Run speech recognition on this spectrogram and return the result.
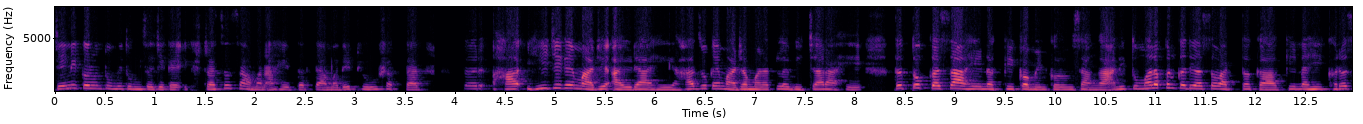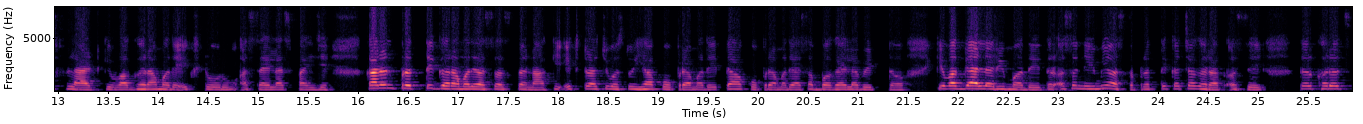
जेणेकरून तुम्ही तुमचं जे काही एक्स्ट्राचं सामान आहे, तर त्यामध्ये ठेवू शकतात. तर हा ही जी काही माझी आयडिया आहे, हा जो काही माझ्या मनातला विचार आहे, तर तो कसा आहे नक्की कमेंट करून सांगा. आणि तुम्हाला पण कधी असं वाटतं का, की नाही खरंच फ्लॅट किंवा घरामध्ये एक स्टोरूम रूम असायलाच पाहिजे? कारण प्रत्येक घरामध्ये असं असतं ना, की एक्स्ट्राची वस्तू ह्या कोपऱ्यामध्ये, त्या कोपऱ्यामध्ये असं बघायला भेटतं किंवा गॅलरीमध्ये तर असं नेहमी असतं. प्रत्येकाच्या घरात असेल. तर खरंच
